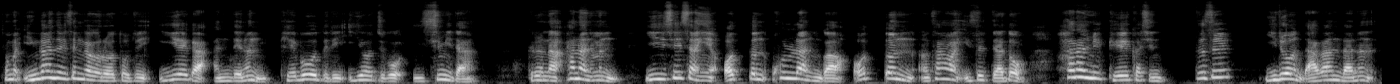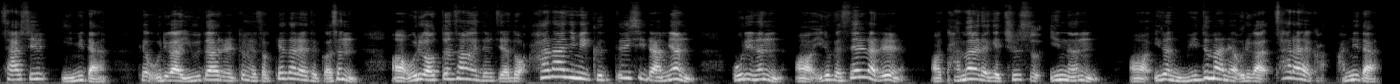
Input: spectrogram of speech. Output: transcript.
정말 인간적인 생각으로 도저히 이해가 안 되는 계보들이 이어지고 있습니다. 그러나 하나님은 이 세상에 어떤 혼란과 어떤 상황이 있을 때라도 하나님이 계획하신 뜻을 이뤄 나간다는 사실입니다. 우리가 유다를 통해서 깨달아야 될 것은 어, 우리가 어떤 상황이 될지라도 하나님이 그 뜻이라면 우리는 어, 이렇게 셀라를 어, 다말에게 줄 수 있는 어, 이런 믿음 안에 우리가 살아야 가, 갑니다.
